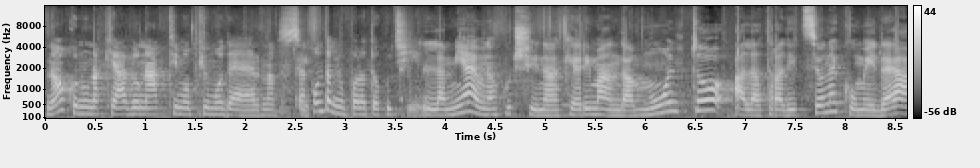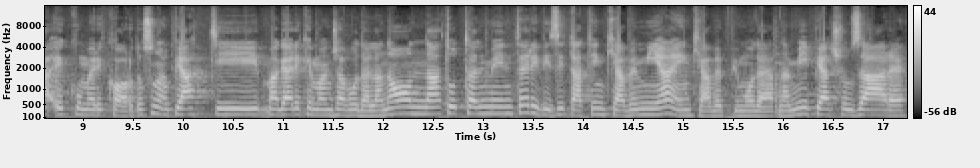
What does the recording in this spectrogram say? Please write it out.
no? con una chiave un attimo più moderna. Sì. Raccontami un po' la tua cucina. La mia è una cucina che rimanda molto alla tradizione come idea e come ricordo. Sono piatti magari che mangiavo dalla nonna, totalmente rivisitati in chiave mia e in chiave più moderna. Mi piace usare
